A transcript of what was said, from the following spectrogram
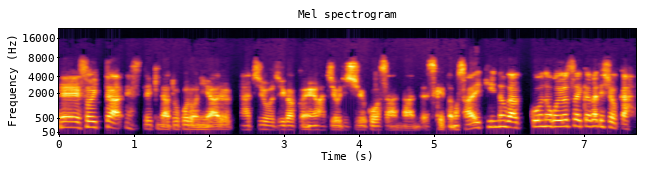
えー、そういった、ね、素敵なところにある八王子学園八王子中高さんなんですけれども、最近の学校のご様子はいかがでしょうか？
